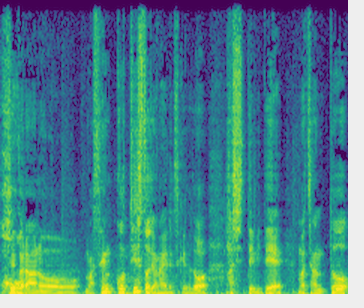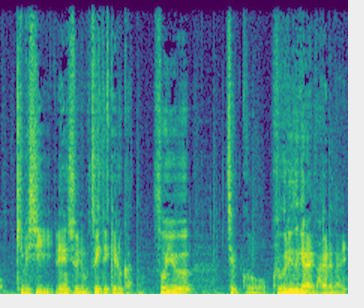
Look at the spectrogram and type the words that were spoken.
それからあの、まあ、先行テストじゃないですけれど、走ってみて、まあ、ちゃんと厳しい練習にもついていけるかと。そういうチェックをくぐり抜けないと入れない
